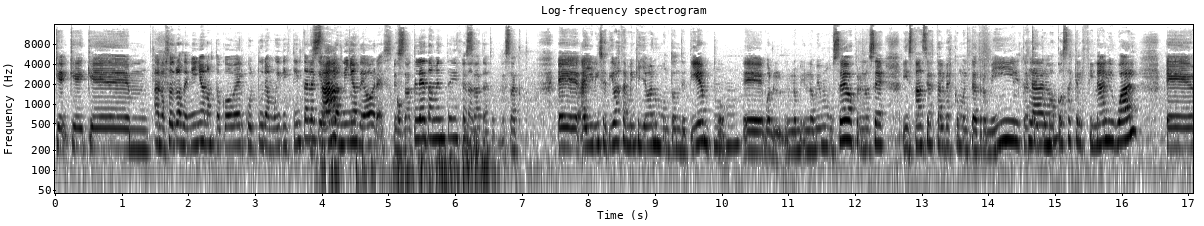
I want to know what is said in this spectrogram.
Que, que, que mm, A nosotros de niños nos tocó ver cultura muy distinta a la que ven los niños de ahora. Es Exacto. completamente diferente. Exacto, exacto. Eh, hay iniciativas también que llevan un montón de tiempo. Ujú. Eh, bueno, lo- los mismos museos, pero no sé, instancias tal vez como el Teatro Mil, ¿cachai? Claro. Como cosas que al final igual, eh,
